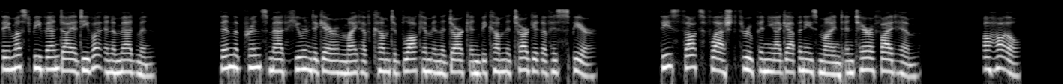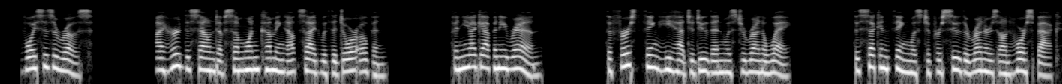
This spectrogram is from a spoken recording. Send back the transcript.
They must be Vandiyadeva and a madman. Then the Prince Madhurandagaram might have come to block him in the dark and become the target of his spear. These thoughts flashed through Panyagapani's mind and terrified him. Aha! -oh. Voices arose. I heard the sound of someone coming outside with the door open. Panyagapani ran. The first thing he had to do then was to run away. The second thing was to pursue the runners on horseback.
